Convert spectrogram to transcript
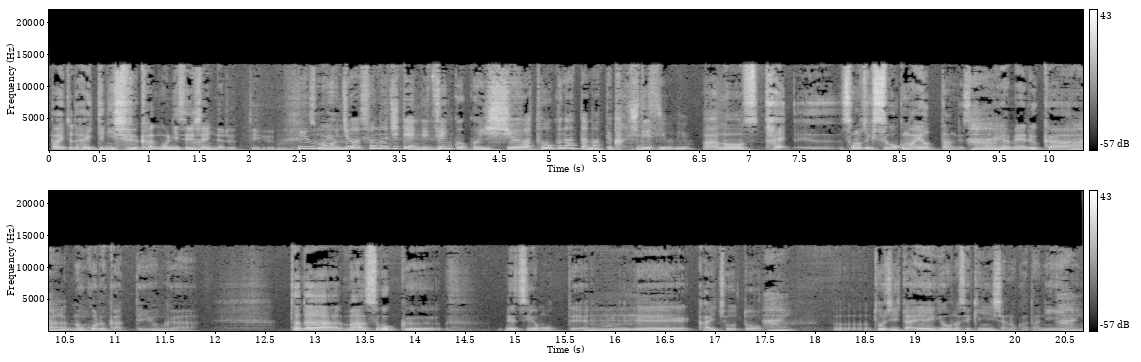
バイトで入って2週間後に正社員になるっていう。はい、え、もうじゃあその時点で全国一周は遠くなったなって感じですよね。あの、たその時すごく迷ったんですけど、はい、辞めるか、残るかっていうか、うん、ただ、まあすごく、熱意を持って、えー、会長と、はい、当時いた営業の責任者の方に、はい、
